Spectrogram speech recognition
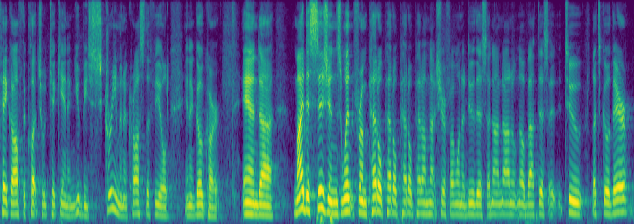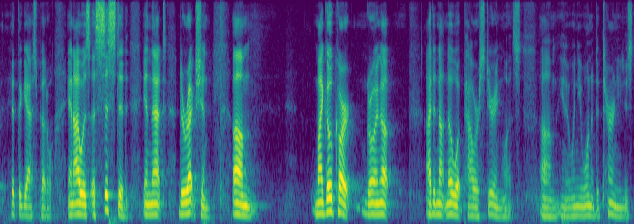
take off, the clutch would kick in, and you'd be screaming across the field in a go kart. And uh, my decisions went from pedal, pedal, pedal, pedal. I'm not sure if I want to do this. I don't, I don't know about this. Uh, to let's go there, hit the gas pedal. And I was assisted in that direction. Um, my go kart growing up, I did not know what power steering was. Um, you know, when you wanted to turn, you just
